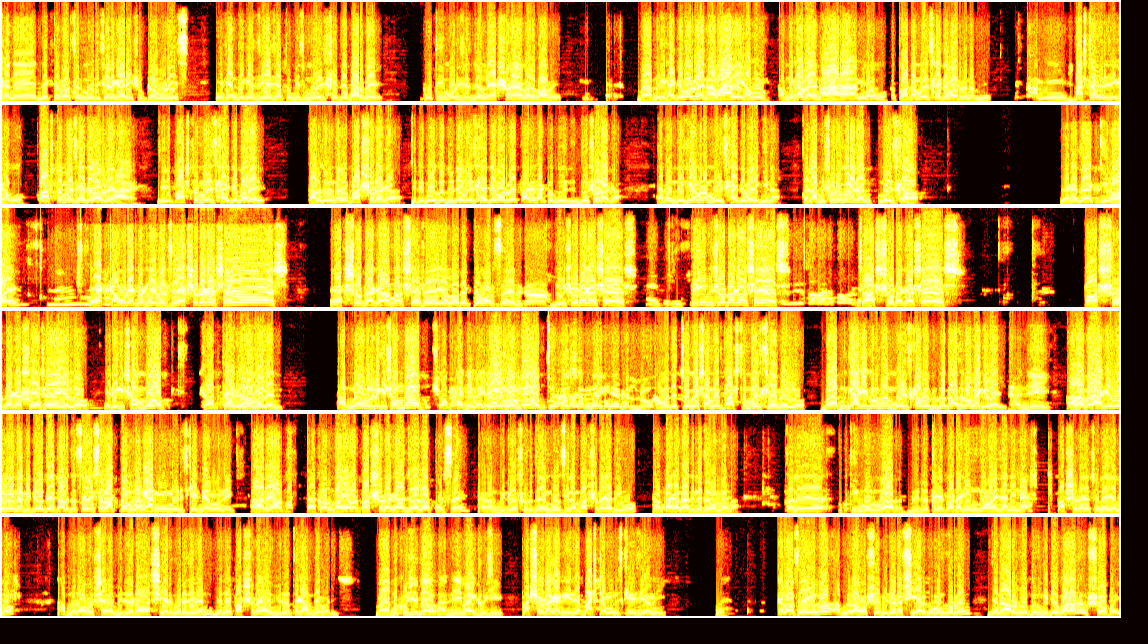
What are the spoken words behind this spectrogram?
এখানে দেখতে পাচ্ছেন মরিচের গাড়ি শুকনা মরিচ। এখান থেকে যে যত পিস মরিচ খেতে পারবে প্রতি মরিচের জন্য একশো টাকা করে পাবে। ভাই আপনি খাইতে পারবেন? আমার আমি খাব। আপনি খাবেন? হ্যাঁ হ্যাঁ আমি খাব। কটা মরিচ খাইতে পারবেন আপনি? আমি পাঁচটা মরিচই খাব। পাঁচটা মরিচ খাইতে পারবেন? হ্যাঁ। যদি পাঁচটা মরিচ খাইতে পারে তার জন্য থাকবে পাঁচশো টাকা। যদি বলতো দুইটা মরিচ খাইতে পারবে তাহলে থাকতো দুশো টাকা। এখন দেখি আমরা মরিচ খাইতে পারি কিনা। তাহলে আপনি শুরু করে দেন মরিচ খাওয়া। দেখা যাক কি হয়। এক কামড় একটা খেয়ে ফেলছে। একশো টাকা শেষ। একশো টাকা আমার শেষ হয়ে গেল দেখতে পাচ্ছেন দুইশো টাকা শেষ। তিনশো টাকা শেষ। চারশো টাকা শেষ। পাঁচশো টাকা শেষ হয়ে গেল। এটা কি সম্ভব? সব আপনারা বলেন। আপনারা বলেন কি সম্ভব? সব খাইছি ভাই। এটা সম্ভব? চোখের সামনেই খেয়ে ফেলল। আমাদের চোখের সামনে পাঁচটা মরিচ খেয়ে ফেলল। ভাই আপনি কি আগে কোনো সময় মরিচ খাওয়ার অভিজ্ঞতা আছে নাকি ভাই? হ্যাঁ জি ভাই আগে বলবেন না ভিডিওতে তাহলে তো সেমিস্টার লাগতাম না। আমি মরিচ খাইতাম অনেক। আরে এখন ভাই আমার পাঁচশো টাকা জয়লাভ করছে। এখন ভিডিও শুরুতে আমি বলছিলাম পাঁচশো টাকা দিব। এখন টাকা না দিলে তো হলো না। তাহলে কি বলব আর? ভিডিও থেকে কয় টাকা ইনকাম হয় জানি না। পাঁচশো টাকা চলে গেল। আপনারা অবশ্যই আমার ভিডিওটা শেয়ার করে দিবেন যেন পাঁচশো টাকা আমি ভিডিও থেকে আনতে পারি। ভাই আপনি খুশি তো? হ্যাঁ জি ভাই খুশি। পাঁচশো টাকা দিয়ে যে পাঁচটা মরিচ খেয়েছি আমি। লস হয়ে গেল আপনারা অবশ্যই ভিডিওটা শেয়ার কমেন্ট করবেন যেন আরও নতুন ভিডিও করার উৎসাহ পাই।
